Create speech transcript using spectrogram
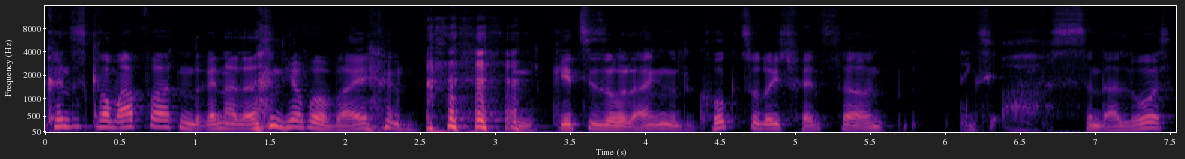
könnt es kaum abwarten, rennen alle an hier vorbei. dann geht sie so lang und guckt so durchs Fenster und denkt sie, oh, was ist denn da los?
